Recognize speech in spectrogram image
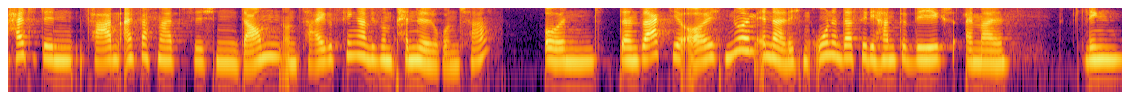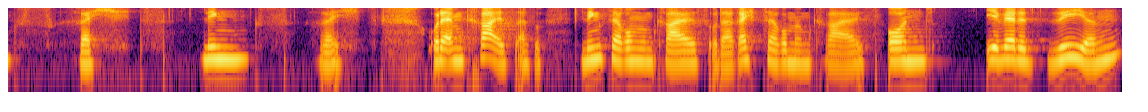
haltet den Faden einfach mal zwischen Daumen und Zeigefinger wie so ein Pendel runter. Und dann sagt ihr euch nur im Innerlichen, ohne dass ihr die Hand bewegt, einmal links, rechts, links, rechts. Oder im Kreis, also links herum im Kreis oder rechts herum im Kreis. Und ihr werdet sehen,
